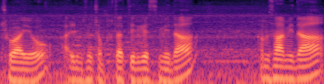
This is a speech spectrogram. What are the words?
좋아요, 알림 설정 부탁드리겠습니다. 감사합니다.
